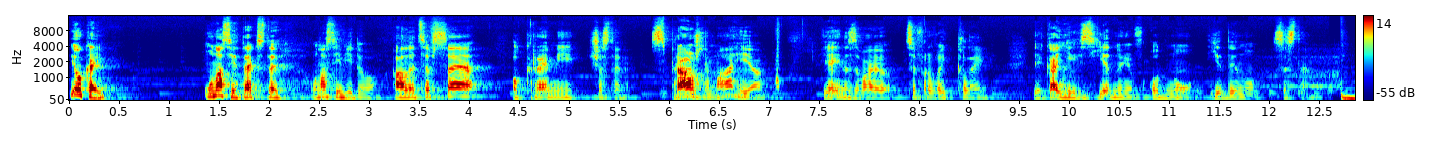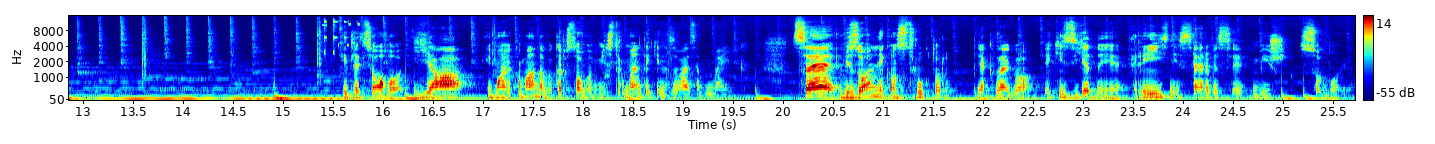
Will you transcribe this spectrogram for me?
І окей, у нас є тексти, у нас є відео, але це все окремі частини. Справжня магія, я її називаю цифровий клей, яка їх з'єднує в одну єдину систему. І для цього я і моя команда використовуємо інструмент, який називається Make. Це візуальний конструктор, як Lego, який з'єднує різні сервіси між собою.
